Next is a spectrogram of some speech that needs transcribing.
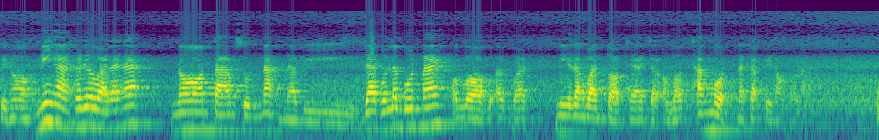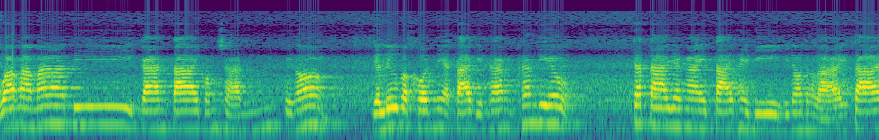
พี่น้อง นี่ไงเขาเรียกว่าอะไรนะ นอนตามสุนนะนบี ได้ผลบุญไหมอัลลอฮฺอักบัรมีรางวัลตอบแทนจากอัลลอฮ์ทั้งหมดนะครับพี่น้องทั้งหลายว่ามามาตีการตายของฉัน พี่น้อง อย่าลืมว่าคนเนี่ยตายกี่ครั้ง ครั้งเดียว จะตายยังไงตายให้ดี พี่น้องทั้งหลาย ตาย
